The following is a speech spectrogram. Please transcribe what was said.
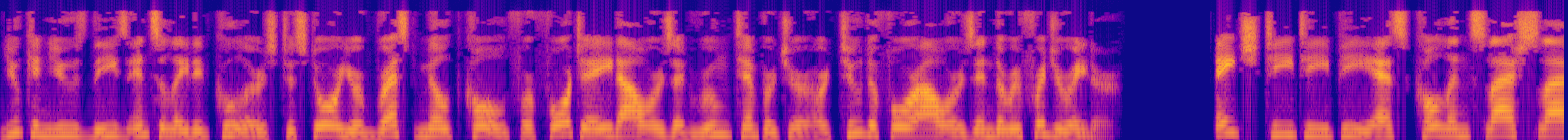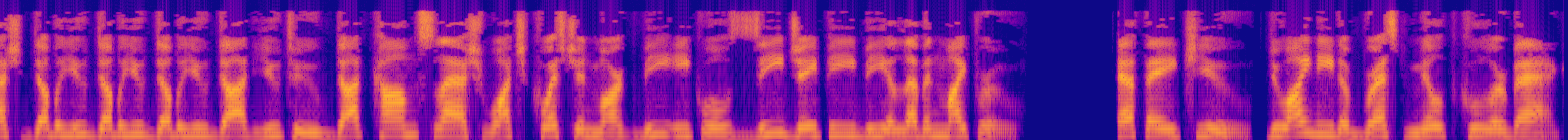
You can use these insulated coolers to store your breast milk cold for 4 to 8 hours at room temperature or 2 to 4 hours in the refrigerator. https colon slash slash www.youtube.com slash watch question mark b equals zjpb11 mypru. FAQ. Do I need a breast milk cooler bag?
